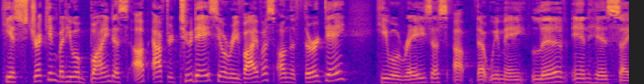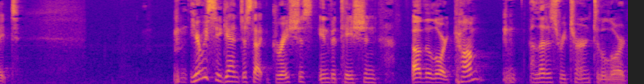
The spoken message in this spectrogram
He is stricken, but he will bind us up. After two days, he will revive us. On the third day, he will raise us up that we may live in his sight. Here we see again just that gracious invitation of the Lord. Come and let us return to the Lord.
